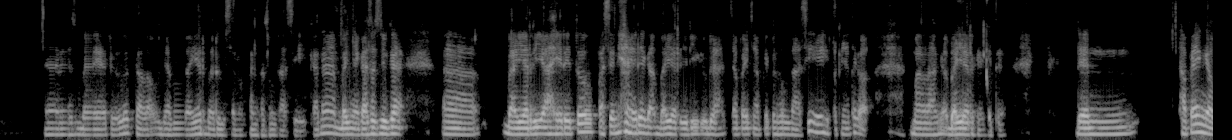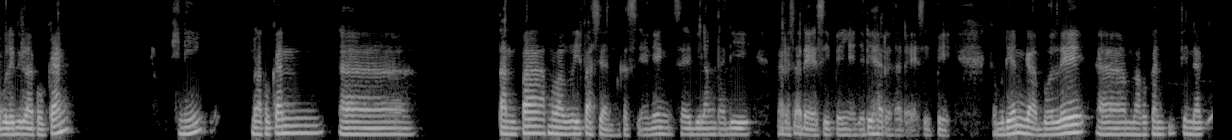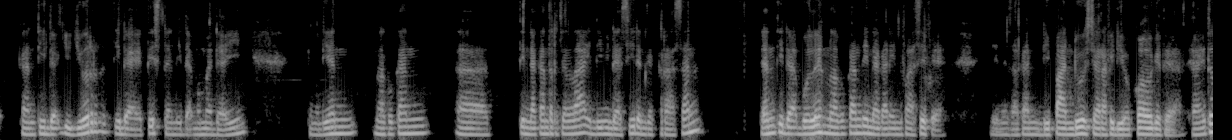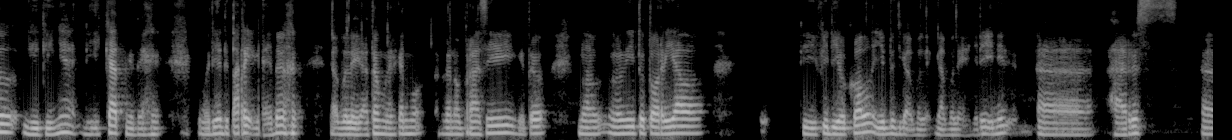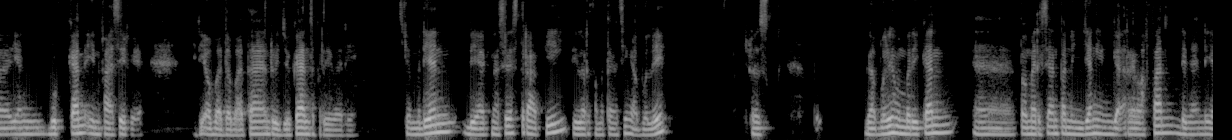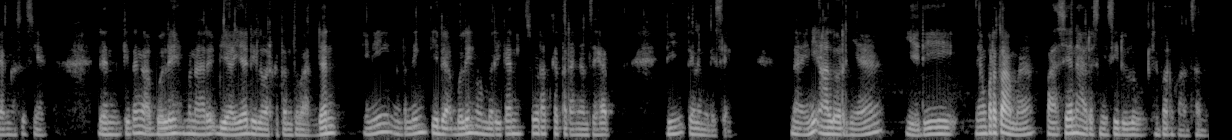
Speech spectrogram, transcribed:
harus bayar dulu kalau udah bayar baru bisa melakukan konsultasi karena banyak kasus juga uh, bayar di akhir itu pasiennya akhirnya nggak bayar jadi udah capek-capek konsultasi eh ternyata kok malah nggak bayar kayak gitu dan apa yang nggak boleh dilakukan? Ini melakukan uh, tanpa melalui Fasiankes. Ini yang saya bilang tadi harus ada SIP-nya. Jadi harus ada SIP. Kemudian nggak boleh uh, melakukan tindakan tidak jujur, tidak etis, dan tidak memadai. Kemudian melakukan uh, tindakan tercela, intimidasi, dan kekerasan. Dan tidak boleh melakukan tindakan invasif ya. Jadi misalkan dipandu secara video call gitu ya. Ya itu giginya diikat gitu ya. Kemudian ditarik ya. Itu nggak boleh atau misalkan mau lakukan operasi gitu melalui tutorial di video call itu juga boleh nggak boleh. Jadi ini uh, harus uh, yang bukan invasif ya. Jadi obat-obatan rujukan seperti tadi. Kemudian diagnosis terapi di luar kompetensi nggak boleh. Terus nggak boleh memberikan uh, pemeriksaan penunjang yang nggak relevan dengan diagnosisnya. Dan kita nggak boleh menarik biaya di luar ketentuan. Dan ini yang penting tidak boleh memberikan surat keterangan sehat di telemedicine. Nah ini alurnya, jadi yang pertama pasien harus ngisi dulu inform consent.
